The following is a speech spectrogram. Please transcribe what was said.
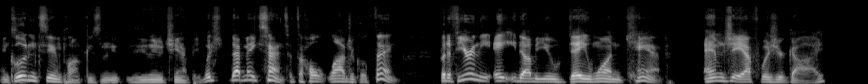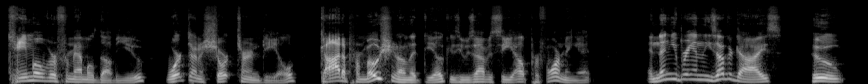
including CM Punk, who's the new, the new champion. Which that makes sense. It's a whole logical thing. But if you're in the AEW day one camp, MJF was your guy. Came over from MLW, worked on a short term deal, got a promotion on that deal because he was obviously outperforming it And then you bring in these other guys who,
